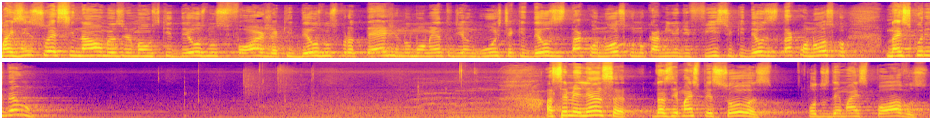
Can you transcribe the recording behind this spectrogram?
Mas isso é sinal, meus irmãos, que Deus nos forja, que Deus nos protege no momento de angústia, que Deus está conosco no caminho difícil, que Deus está conosco na escuridão. A semelhança das demais pessoas ou dos demais povos,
